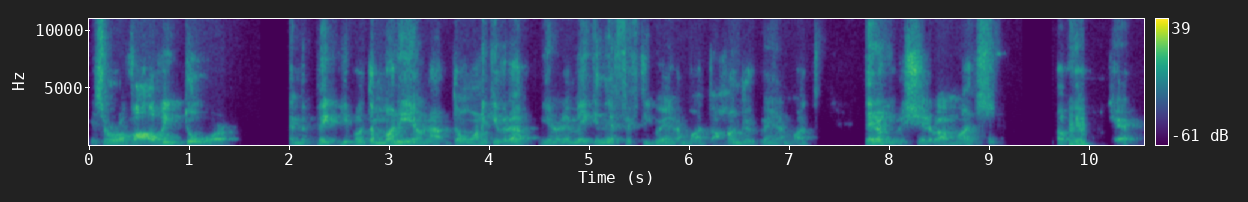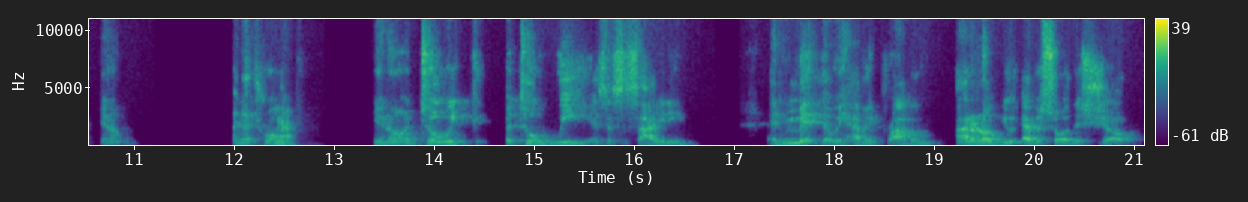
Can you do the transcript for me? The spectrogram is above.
it's a revolving door and the big people with the money are not don't want to give it up. You know, they're making their 50 grand a month, 100 grand a month. They don't give a shit about much. Okay, mm-hmm. care, you know. And that's wrong. Yeah. You know, until we until we as a society admit that we have a problem. I don't know if you ever saw this show.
